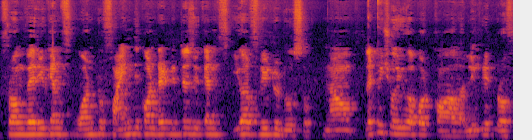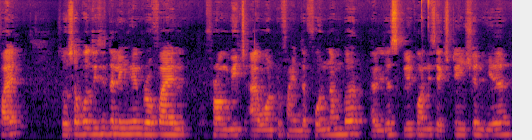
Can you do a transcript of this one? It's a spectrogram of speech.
from where you can want to find the contact details you can you are free to do so. Now let me show you about uh, linkedin profile. So suppose this is the linkedin profile from which i want to find the phone number. I will just click on this extension here.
